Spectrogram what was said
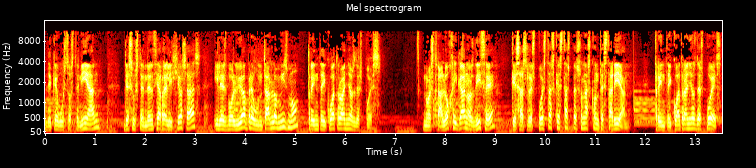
de qué gustos tenían, de sus tendencias religiosas y les volvió a preguntar lo mismo 34 años después. Nuestra lógica nos dice que esas respuestas que estas personas contestarían 34 años después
